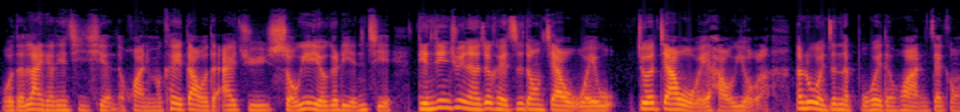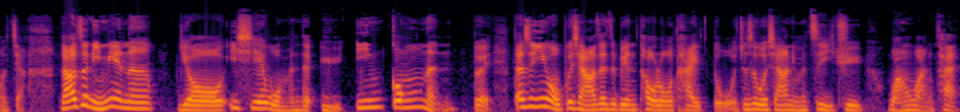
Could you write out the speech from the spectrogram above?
我的赖聊天机器人的话，你们可以到我的 IG 首页有一个连接，点进去呢就可以自动加我为我，就会加我为好友了。那如果你真的不会的话，你再跟我讲。然后这里面呢有一些我们的语音功能，对，但是因为我不想要在这边透露太多，就是我想要你们自己去玩玩看。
